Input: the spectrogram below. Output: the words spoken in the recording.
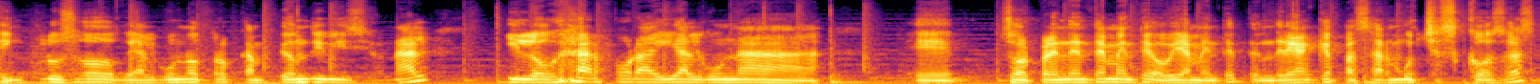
incluso de algún otro campeón divisional y lograr por ahí alguna, eh, sorprendentemente obviamente tendrían que pasar muchas cosas,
